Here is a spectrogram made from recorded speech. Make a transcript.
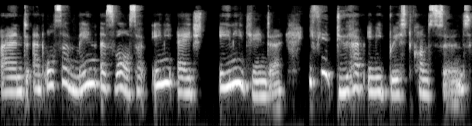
and, and also men as well. So any age, any gender, if you do have any breast concerns,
